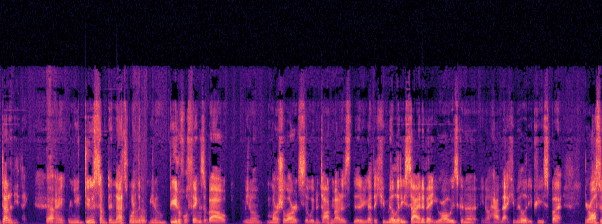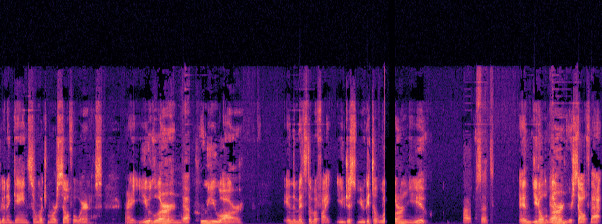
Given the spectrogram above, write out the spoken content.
done anything. Yeah. Right. When you do something, that's one mm-hmm. of the, you know, beautiful things about you know martial arts that we've been talking about is the, you got the humility side of it you're always going to you know have that humility piece but you're also going to gain so much more self-awareness right you learn yeah. who you are in the midst of a fight you just you get to learn you 100% and you don't yeah. learn yourself that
